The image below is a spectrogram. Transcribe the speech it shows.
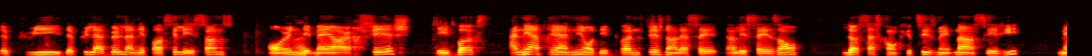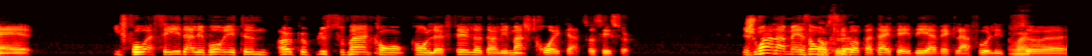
depuis, depuis la bulle l'année passée, les Suns ont une des meilleures fiches. Les Bucks année après année, ont des bonnes fiches dans, les saisons. Là, ça se concrétise maintenant en série. Mais il faut essayer d'aller voir Eton un peu plus souvent qu'on le fait là, dans les matchs 3 et 4, ça c'est sûr. Jouer à la maison aussi va peut-être aider avec la foule et tout ça. Euh,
